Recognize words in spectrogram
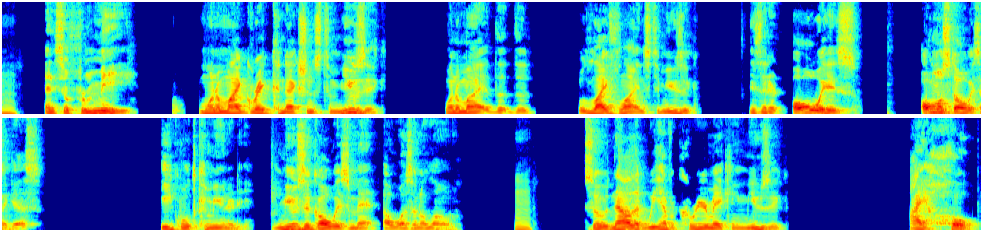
Hmm. And so for me, one of my great connections to music, one of my the, the lifelines to music is that it always almost always, I guess, equaled community. Music always meant I wasn't alone. Mm. So now that we have a career making music, I hope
